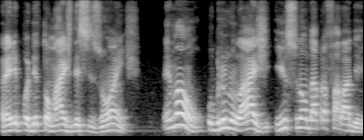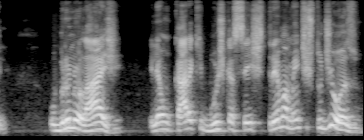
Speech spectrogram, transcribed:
para ele poder tomar as decisões. Irmão, o Bruno Lage, isso não dá para falar dele. O Bruno Lage, ele é um cara que busca ser extremamente estudioso.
